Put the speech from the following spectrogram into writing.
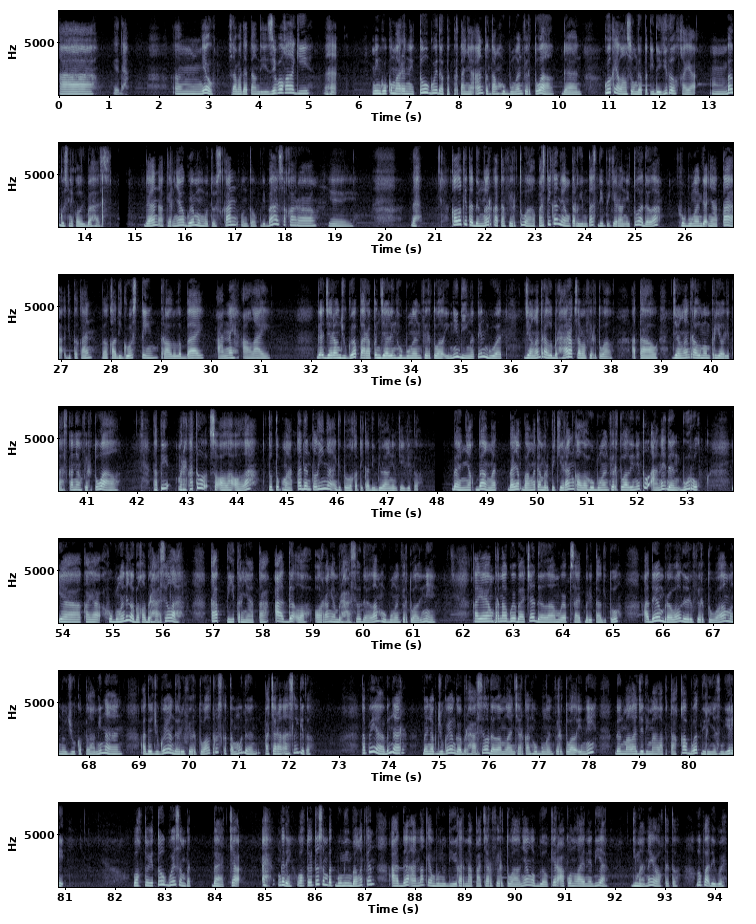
Ah, yaudah. Um, yo, selamat datang di Ziboka lagi. Minggu kemarin itu gue dapet pertanyaan tentang hubungan virtual dan gue kayak langsung dapet ide gitu kayak hmm, bagus nih kalau dibahas. Dan akhirnya gue memutuskan untuk dibahas sekarang. Yeay. Nah, kalau kita dengar kata virtual, pasti kan yang terlintas di pikiran itu adalah hubungan gak nyata gitu kan. Bakal di ghosting, terlalu lebay, aneh, alay. Gak jarang juga para penjalin hubungan virtual ini diingetin buat jangan terlalu berharap sama virtual. Atau jangan terlalu memprioritaskan yang virtual. Tapi mereka tuh seolah-olah tutup mata dan telinga gitu loh ketika dibilangin kayak gitu. Banyak banget, banyak banget yang berpikiran kalau hubungan virtual ini tuh aneh dan buruk. Ya kayak hubungannya gak bakal berhasil lah. Tapi ternyata ada loh orang yang berhasil dalam hubungan virtual ini. Kayak yang pernah gue baca dalam website berita gitu, ada yang berawal dari virtual menuju ke pelaminan, ada juga yang dari virtual terus ketemu dan pacaran asli gitu. Tapi ya benar, banyak juga yang gak berhasil dalam melancarkan hubungan virtual ini dan malah jadi malapetaka buat dirinya sendiri. Waktu itu gue sempet baca, eh enggak deh, waktu itu sempet booming banget kan ada anak yang bunuh diri karena pacar virtualnya ngeblokir akun lainnya dia. Di mana ya waktu itu? Lupa deh gue.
